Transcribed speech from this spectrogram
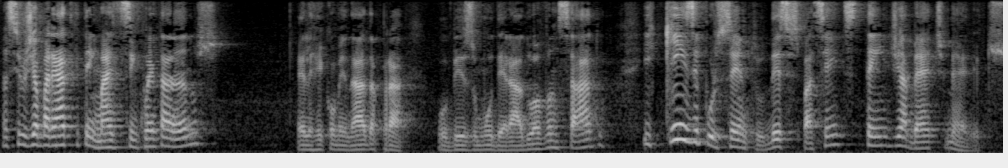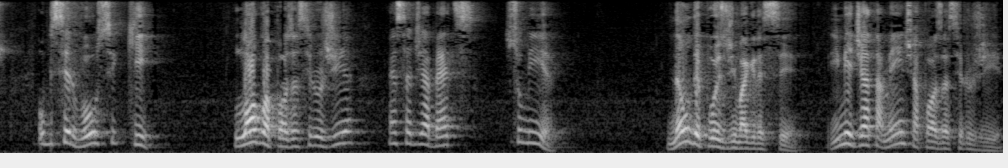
A cirurgia bariátrica tem mais de 50 anos, ela é recomendada para obeso moderado ou avançado, e 15% desses pacientes têm diabetes mellitus. Observou-se que, logo após a cirurgia, essa diabetes sumia. Não depois de emagrecer, imediatamente após a cirurgia.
